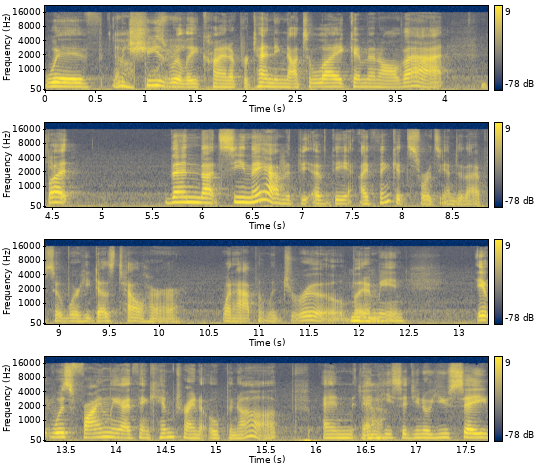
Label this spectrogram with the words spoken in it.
with which oh, she's boy. really kind of pretending not to like him and all that. But then that scene they have at the of the I think it's towards the end of the episode where he does tell her what happened with Drew. But mm-hmm. I mean, it was finally I think him trying to open up and yeah. and he said you know you say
